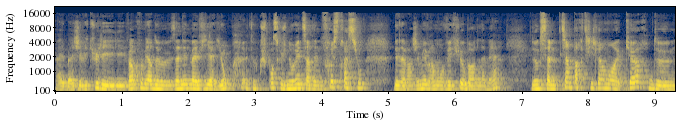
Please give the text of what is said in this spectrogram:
ah, bah, j'ai vécu les, les 20 premières années de ma vie à Lyon, donc je pense que je nourris une certaine frustration de n'avoir jamais vraiment vécu au bord de la mer. Donc ça me tient particulièrement à cœur de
